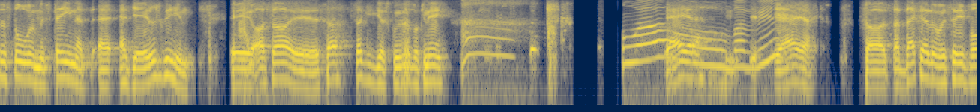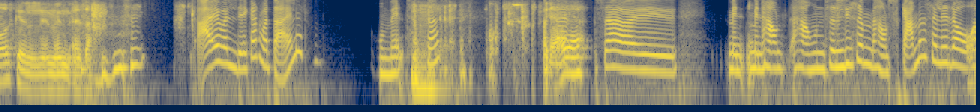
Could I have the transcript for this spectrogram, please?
så stod det med sten, at, at, at jeg elskede hende. Øh, og så, øh, så, så gik jeg sgu ned på knæ. Wow, Ja, ja. hvor vildt. Ja, ja. Så, så der kan du vel se forskellen, men altså... Ej, hvor lækkert, hvor dejligt. Romantisk også. Og så, Ja, ja. så øh, men, men har, hun, har hun sådan ligesom, har hun skammet sig lidt over,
